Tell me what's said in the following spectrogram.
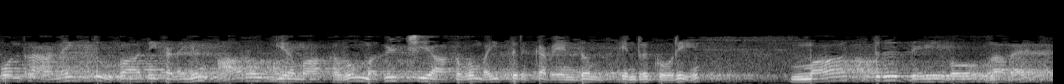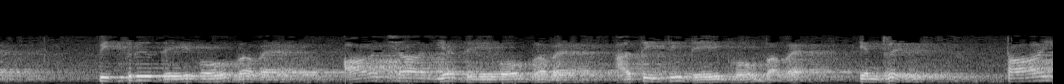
போன்ற அனைத்து உபாதிகளையும் ஆரோக்கியமாகவும் மகிழ்ச்சியாகவும் வைத்திருக்க வேண்டும் என்று கூறி மாத்ரு தேவோ பவ பித்ரு தேவோ பவ ஆச்சாரிய தேவோ பவ அதிதி தேவோ பவ என்று தாய்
